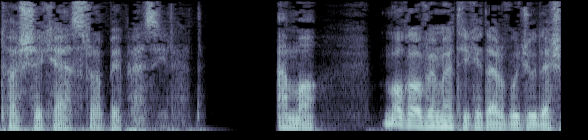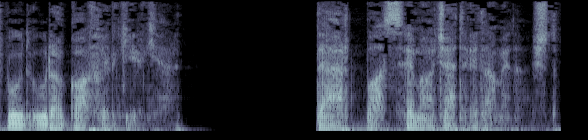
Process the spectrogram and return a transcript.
تا شکست را بپذیرد. اما مقاومتی که در وجودش بود او را قافل گیر کرد. درد با سماجت ادامه داشت.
